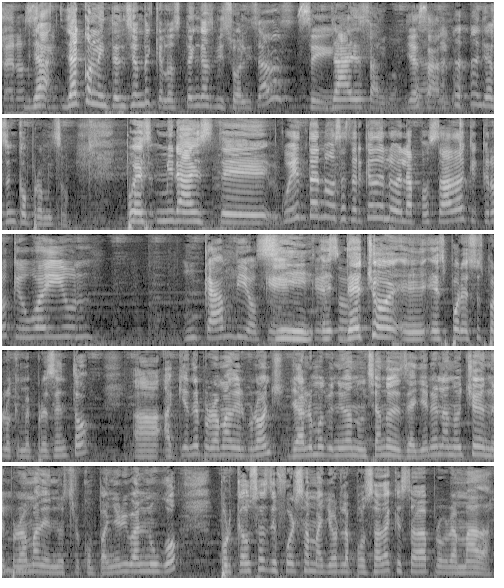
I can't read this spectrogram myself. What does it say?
Pero Ya, sí, ya con la intención de que los tengas visualizados, Sí. ya es algo. Ya es algo. ya es un compromiso. Pues mira, este, cuéntanos acerca de lo de la posada, que creo que hubo ahí un, un cambio. Que, sí, que eh, de hecho eh, es por eso, es por lo que me presento ah, aquí en el programa del brunch. Ya lo hemos venido anunciando desde ayer en la noche en el programa de nuestro compañero Iván Lugo. Por causas de fuerza mayor, la posada que estaba programada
